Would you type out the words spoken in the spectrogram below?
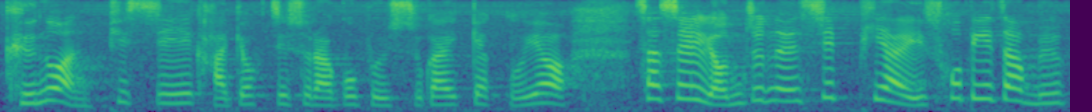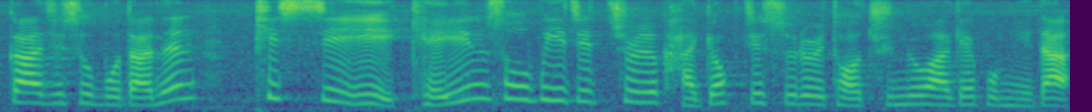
근원 PC 가격 지수라고 볼 수가 있겠고요. 사실 연준은 CPI 소비자 물가 지수보다는 PCE, 개인 소비 지출 가격 지수를 더 중요하게 봅니다.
